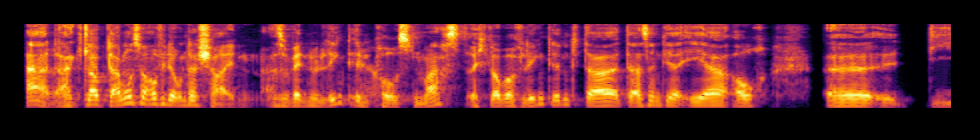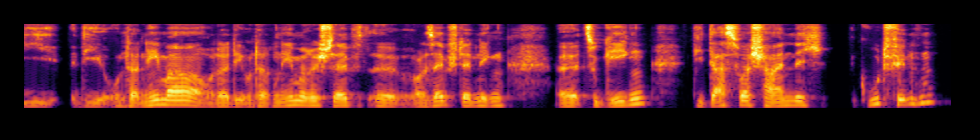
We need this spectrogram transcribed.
Ah, da, ich glaube, da muss man auch wieder unterscheiden. Also wenn du LinkedIn-Post ja. machst, ich glaube auf LinkedIn, da, da sind ja eher auch äh, die, die Unternehmer oder die unternehmerisch selbst äh, oder Selbstständigen äh, zugegen, die das wahrscheinlich gut finden,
